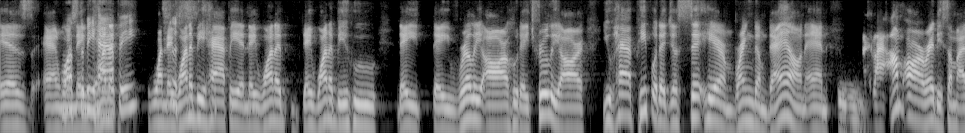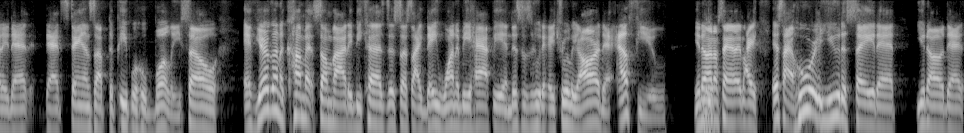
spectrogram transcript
is and wants when to they be wanna- happy. when they want to be happy and they want to they want to be who they they really are who they truly are you have people that just sit here and bring them down and Mhm. like I'm already somebody that that stands up to people who bully. So if you're gonna come at somebody because it's just like they want to be happy and this is who they truly are, then f you. You know what I'm saying? Like it's like who are you to say that you know that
